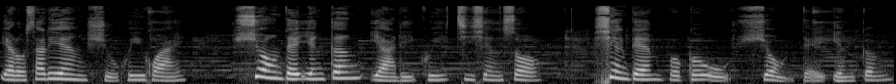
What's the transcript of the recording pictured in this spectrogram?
耶路撒冷受毁坏，上帝荣光也离开至圣所，圣殿无阁有上帝荣光。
